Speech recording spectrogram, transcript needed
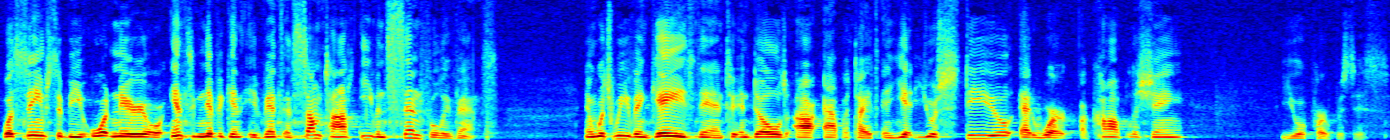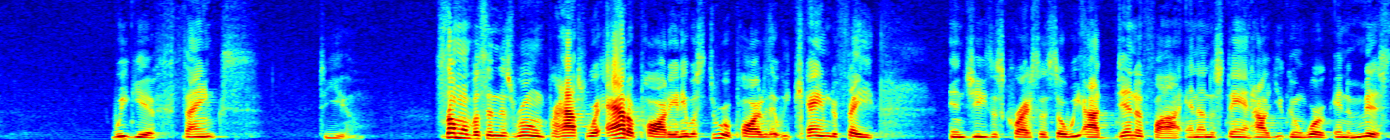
what seems to be ordinary or insignificant events and sometimes even sinful events in which we've engaged in to indulge our appetites, and yet you're still at work accomplishing your purposes. We give thanks to you. Some of us in this room perhaps were at a party, and it was through a party that we came to faith in Jesus Christ. And so we identify and understand how you can work in the midst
